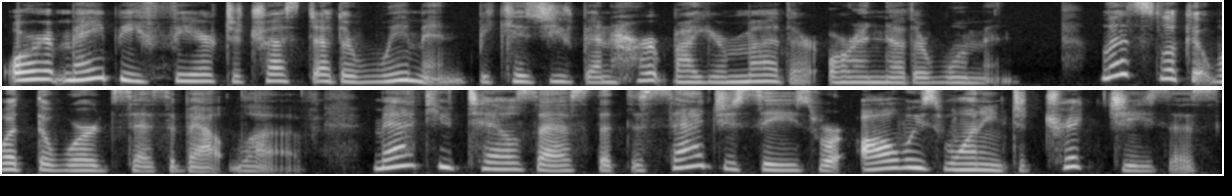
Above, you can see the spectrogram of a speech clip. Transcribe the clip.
Or it may be fear to trust other women because you've been hurt by your mother or another woman. Let's look at what the word says about love. Matthew tells us that the Sadducees were always wanting to trick Jesus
